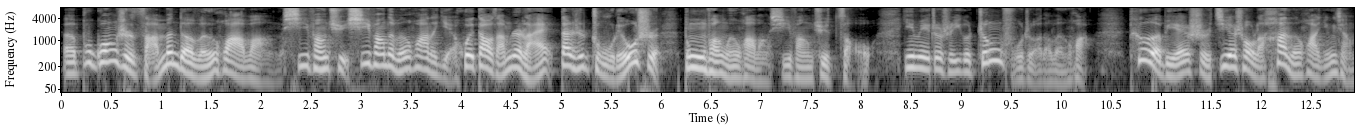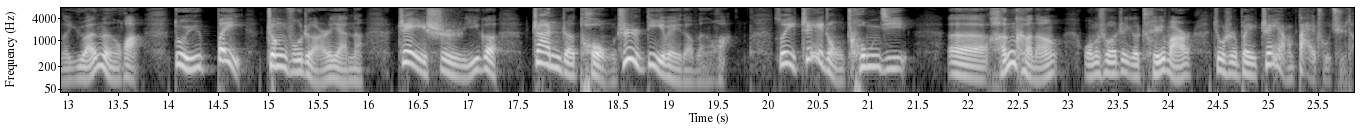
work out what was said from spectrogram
呃，不光是咱们的文化往西方去，西方的文化呢也会到咱们这儿来，但是主流是东方文化往西方去走，因为这是一个征服者的文化，特别是接受了汉文化影响的元文化，对于被征服者而言呢，这是一个占着统治地位的文化，所以这种冲击，呃，很可能我们说这个锤丸就是被这样带出去的。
